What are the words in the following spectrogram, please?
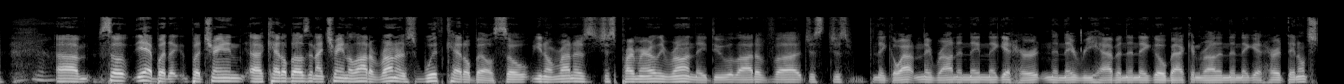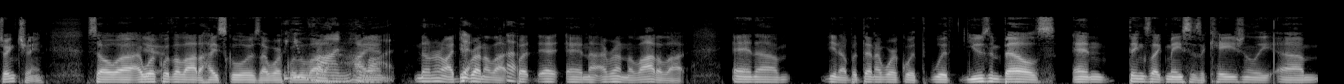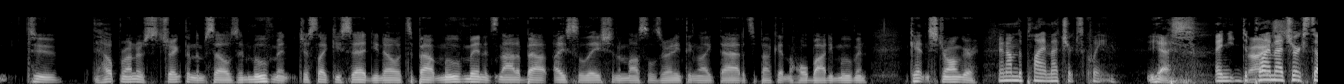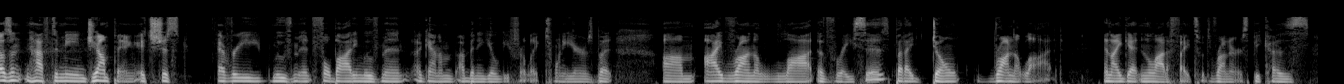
Um, so yeah, but uh, but training uh, kettlebells, and I train a lot of runners with kettlebells. So you know, runners just primarily run. They do a lot of uh, just just they go out and they run, and then they get hurt, and then they rehab, and then they go back and run, and then they get hurt. They don't strength train. So uh, I work with a lot of high schoolers. I work But with a lot of high end. lot. No, no, no. I do Yeah. run a lot, Oh. but and I run a lot, a lot, and um, you know, but then I work with with using bells and things like maces occasionally um, to help runners strengthen themselves in movement. Just like you said, you know, it's about movement. It's not about isolation of muscles or anything like that. It's about getting the whole body moving, getting stronger. And I'm the plyometrics queen. Yes. And the Nice. plyometrics doesn't have to mean jumping. It's just every movement, full body movement. Again, I'm, I've been a yogi for like 20 years, but um, I run a lot of races, but I don't run a lot. And I get in a lot of fights with runners because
